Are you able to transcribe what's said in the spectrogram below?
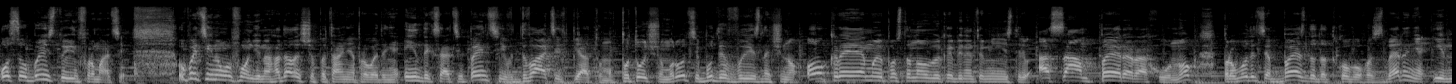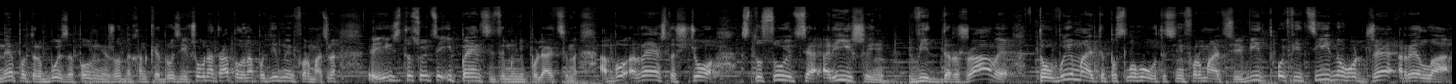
особистої інформації. У пенсійному фонді нагадали, що питання проведення індексації пенсії в 25-му поточному році буде визначено окремою постановою Кабінету міністрів, а сам перерахунок проводиться без додаткового звернення і не потребує заповнення жодних анкет. Друзі, якщо ви натрапили на подібну інформацію, і стосується і пенсій цими маніпуляціями, або решта, що стосується рішень від держави, то ви маєте послуговуватися інформацією від офіційного джерела.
